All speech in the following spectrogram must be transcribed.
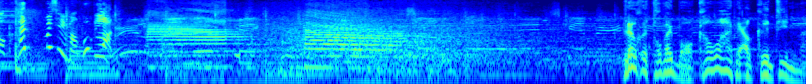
องมองฉันไม่ใช่หมองพวกหล่อน แล้วก็โทรไปบอกเขาว่าให้ไปเอาคืนที่ไหน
